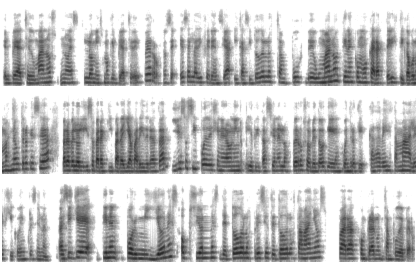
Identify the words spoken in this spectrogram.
el pH de humanos, no es lo mismo que el pH del perro. Entonces, esa es la diferencia y casi todos los champús de humano tienen como característica, por más neutro que sea, para pelo liso, para aquí, para allá, para hidratar. Y eso sí puede generar una irritación en los perros, sobre todo que encuentro que cada vez están más alérgicos, impresionante. Así que tienen por millones opciones de todos los precios, de todos los tamaños para comprar un champú de perro.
